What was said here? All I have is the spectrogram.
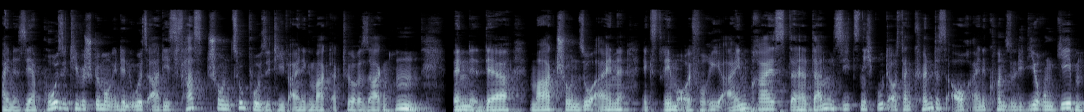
eine sehr positive Stimmung in den USA, die ist fast schon zu positiv. Einige Marktakteure sagen, hm, wenn der Markt schon so eine extreme Euphorie einpreist, dann sieht es nicht gut aus, dann könnte es auch eine Konsolidierung geben.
